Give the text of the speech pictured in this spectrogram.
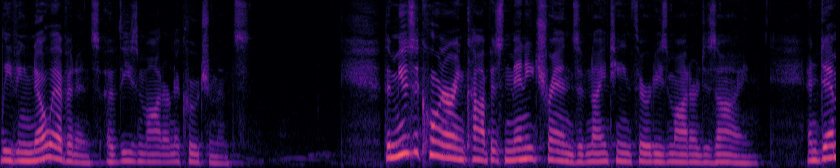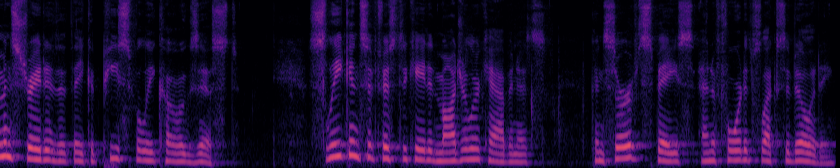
leaving no evidence of these modern accoutrements. The Music Corner encompassed many trends of 1930s modern design and demonstrated that they could peacefully coexist. Sleek and sophisticated modular cabinets conserved space and afforded flexibility.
